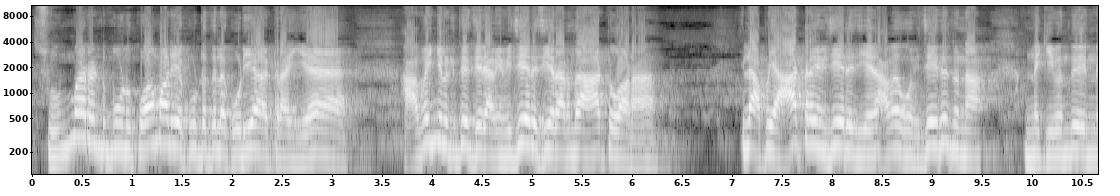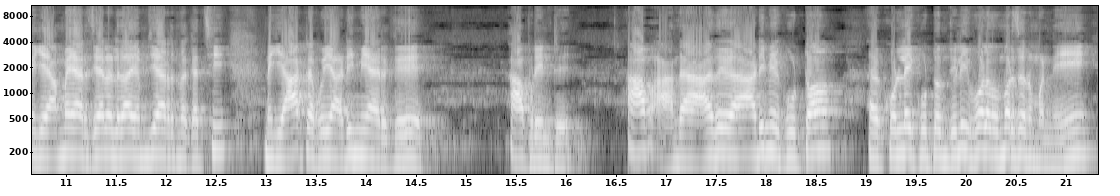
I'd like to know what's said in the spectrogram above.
சும்மா ரெண்டு மூணு கோமாளிய கூட்டத்தில் கொடியே ஆட்டுறாங்க. அவங்களுக்கு தான் சரி அவன் விஜய் ரசிகராக இருந்தால் ஆட்டுவானா? இல்லை அப்படி ஆட்டுறவன் விஜய் ரசிகர் அவன் விஜய் தான் சொன்னான். இன்னைக்கு வந்து இன்னைக்கு அம்மையார் ஜெயலலிதா எம்ஜிஆர் இருந்த கட்சி இன்றைக்கி ஆட்டை போய் அடிமையாக இருக்குது அப்படின்ட்டு. ஆ- அந்த அது அடிமை கூட்டம். கொள்ளை கூட்டம்னு சொல்லி இவ்வளோ விமர்சனம் பண்ணி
